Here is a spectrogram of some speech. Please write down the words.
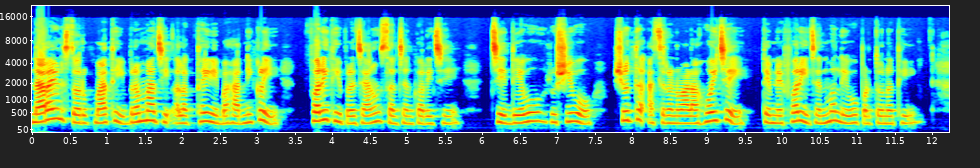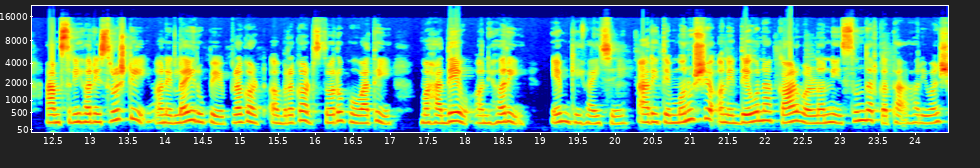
નારાયણ સ્વરૂપમાંથી બ્રહ્માજી અલગ થઈને બહાર નીકળી ફરીથી પ્રજાનું સર્જન કરે છે. જે દેવો, ઋષિઓ, શુદ્ધ આચરણવાળા હોય છે, તેમને ફરી જન્મ લેવો પડતો નથી. આમ શ્રી હરિ સૃષ્ટિ અને લય રૂપે પ્રગટ અપ્રગટ સ્વરૂપ હોવાથી મહાદેવ અને હરિ એમ કહેવાય છે. આ રીતે મનુષ્ય અને દેવોના કાળ વર્ણનની સુંદર કથા હરિવંશ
